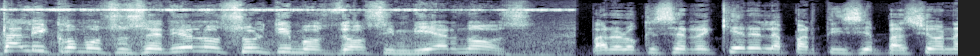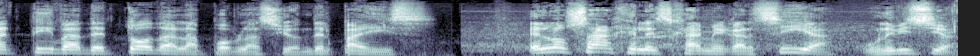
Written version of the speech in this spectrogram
tal y como sucedió en los últimos dos inviernos para lo que se requiere la participación activa de toda la población del país. En Los Ángeles, Jaime García, Univisión.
